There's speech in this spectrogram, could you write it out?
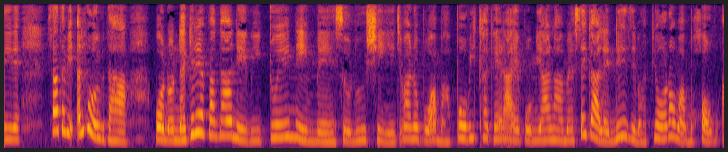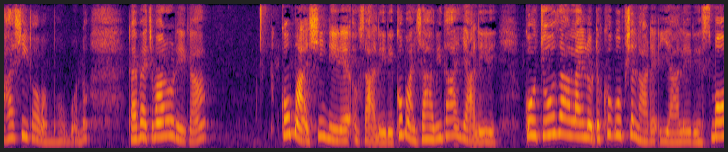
သေးတယ်စသဖြင့်အဲ့လိုဒါပေါ့နော် negative ဘက်ကနေပြီးတွေးနေမယ်ဆိုလို့ရှိရင်ကျမတို့ဘဝမှာပို့ပြီးခက်ခဲတာရေပိုများလာမယ်စိတ်ကလည်းနေ့စဉ်မှာပျော်တော့မှာမဟုတ်ဘူးအားရှိတော့မှာမဟုတ်ဘူးပေါ့နော်ဒါပေမဲ့ကျမတို့တွေက ကို့မှာရှိနေတဲ့ဥစ္စာလေးတွေကို့မှာယာပြီးသားအရာလေးတွေကိုစ조사လိုက်လို့တခုခုဖြစ်လာတဲ့အရာလေးတွေ small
